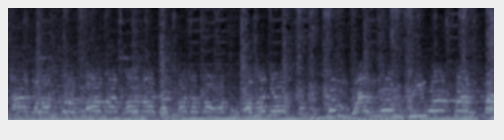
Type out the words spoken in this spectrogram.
adalah pertama-tama dan pada tahap utamanya membangun jiwa bangsa.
